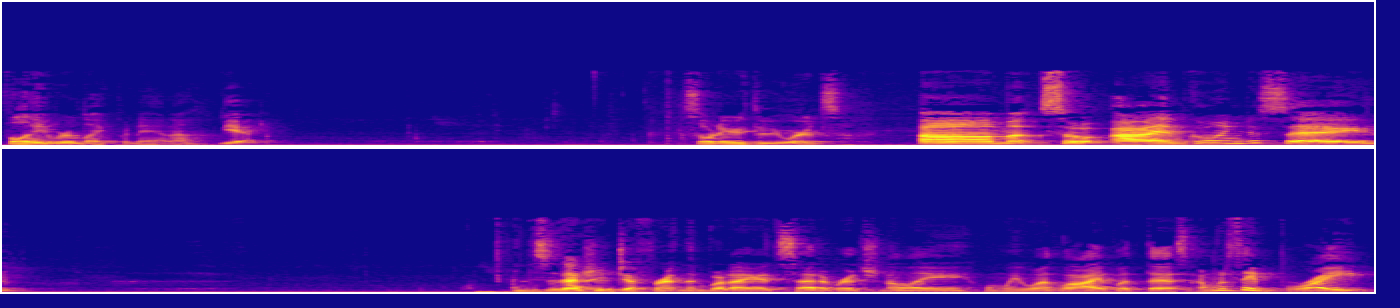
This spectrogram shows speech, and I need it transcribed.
flavored like banana. yeah. So what are your three words? Um, so I'm going to say, and this is actually different than what I had said originally when we went live with this. I'm going to say bright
